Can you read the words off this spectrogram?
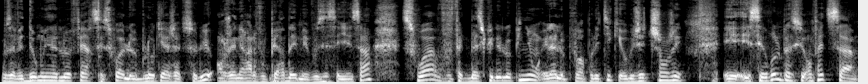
Vous avez deux moyens de le faire, c'est soit le blocage absolu, en général vous perdez mais vous essayez ça, soit vous faites basculer l'opinion et là le pouvoir politique est obligé de changer. Et, et c'est drôle parce qu'en fait ça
